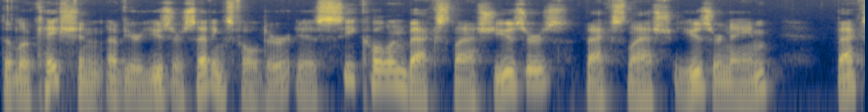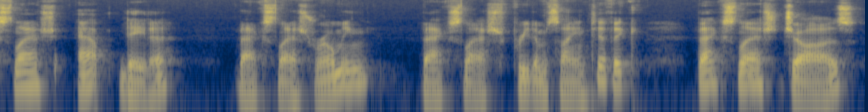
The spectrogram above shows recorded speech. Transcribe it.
The location of your user settings folder is c colon backslash users backslash username backslash app data backslash roaming backslash freedom scientific backslash jaws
